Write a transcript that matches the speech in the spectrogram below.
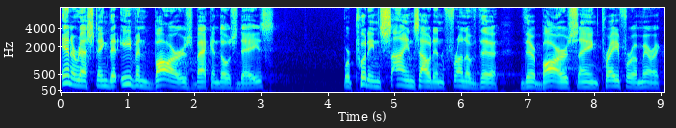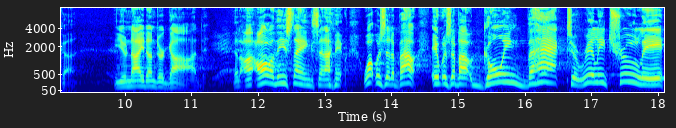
interesting that even bars back in those days were putting signs out in front of the, their bars saying, Pray for America, unite under God and all of these things. And I mean, what was it about? It was about going back to really truly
